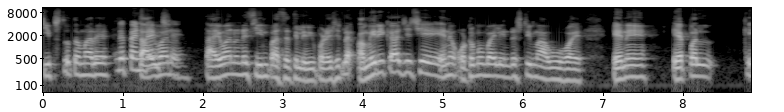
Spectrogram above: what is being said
ચિપ્સ તો તમારે તાઇવાન તાઇવાન અને ચીન પાસેથી લેવી પડે છે. એટલે અમેરિકા જે છે એને ઓટોમોબાઈલ ઇન્ડસ્ટ્રીમાં આવવું હોય એને એપલ કે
